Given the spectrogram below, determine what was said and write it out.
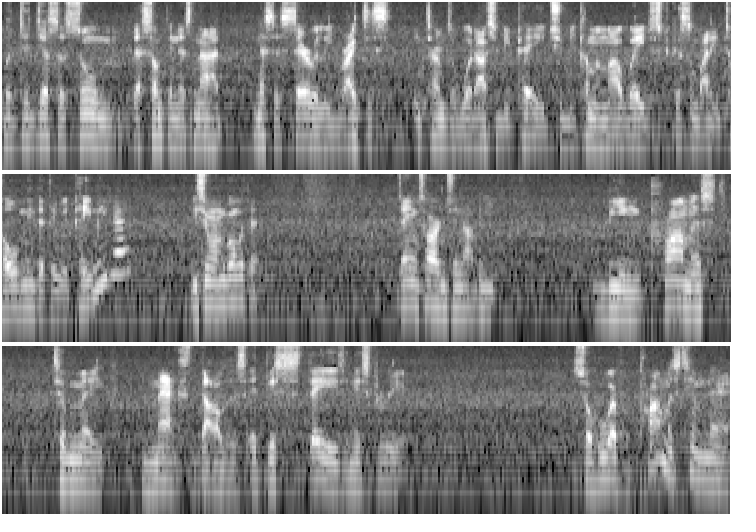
but to just assume that something that's not necessarily righteous in terms of what I should be paid should be coming my way just because somebody told me that they would pay me that. You see where I'm going with that? James Harden should not be being promised to make max dollars at this stage in his career So whoever promised him that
